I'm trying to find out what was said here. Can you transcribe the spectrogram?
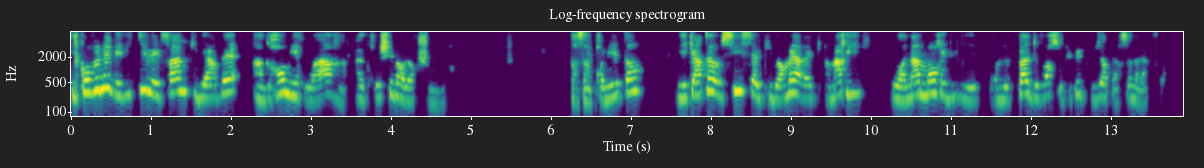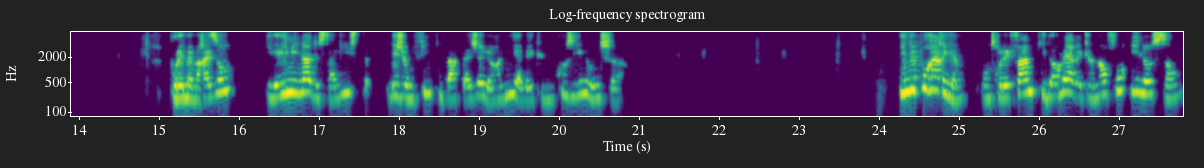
Il convenait d'éviter les femmes qui gardaient un grand miroir accroché dans leur chambre. Dans un premier temps, il écarta aussi celles qui dormaient avec un mari ou un amant régulier pour ne pas devoir s'occuper de plusieurs personnes à la fois. Pour les mêmes raisons, il élimina de sa liste les jeunes filles qui partageaient leur lit avec une cousine ou une sœur. Il ne pourrait rien contre les femmes qui dormaient avec un enfant innocent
